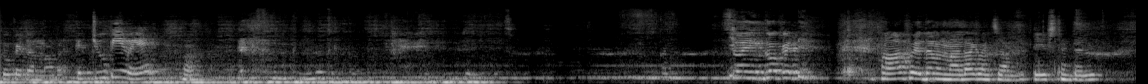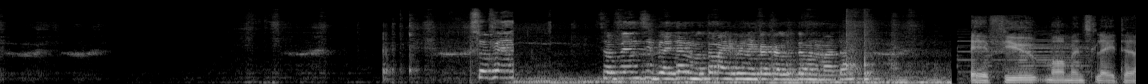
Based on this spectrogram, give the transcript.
ఇంకొకటి అనమాట చూపివే సో ఇంకొకటి హాఫ్ వేద్దాం అనమాట కొంచెం టేస్ట్ ఉంటుంది సో ఫ్రెండ్స్ సో ఫ్రెండ్స్ ఇప్పుడైతే అది మొత్తం అయిపోయినాక కలుద్దాం అనమాట A few moments later.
